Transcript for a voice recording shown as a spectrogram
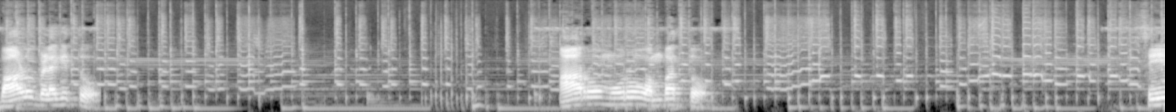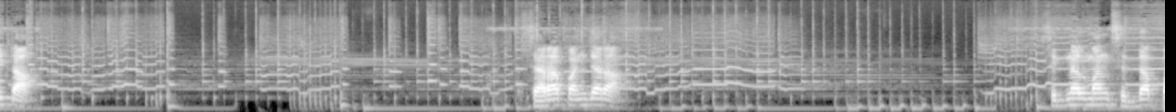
ಬಾಳು ಬೆಳಗಿತ್ತು. ಆರು ಮೂರು ಒಂಬತ್ತು. ಸೀತಾ. ಶರಪಂಜರ. ಸಿಗ್ನಲ್ ಮನ್ ಸಿದ್ದಪ್ಪ.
